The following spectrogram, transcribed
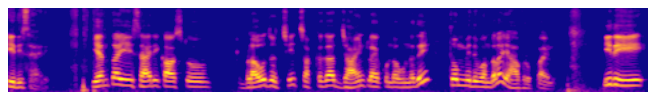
ఇది శారీ. ఎంత ఈ శారీ కాస్టు బ్లౌజ్ వచ్చి చక్కగా జాయింట్ లేకుండా ఉన్నది తొమ్మిది వందల యాభై రూపాయలు. ఇది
